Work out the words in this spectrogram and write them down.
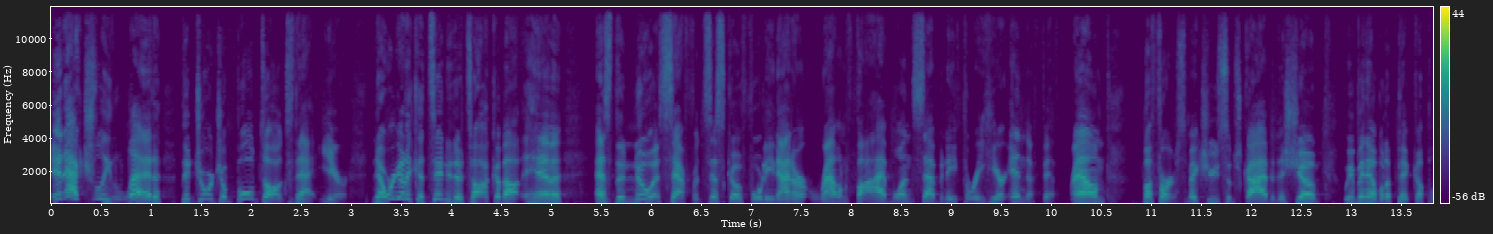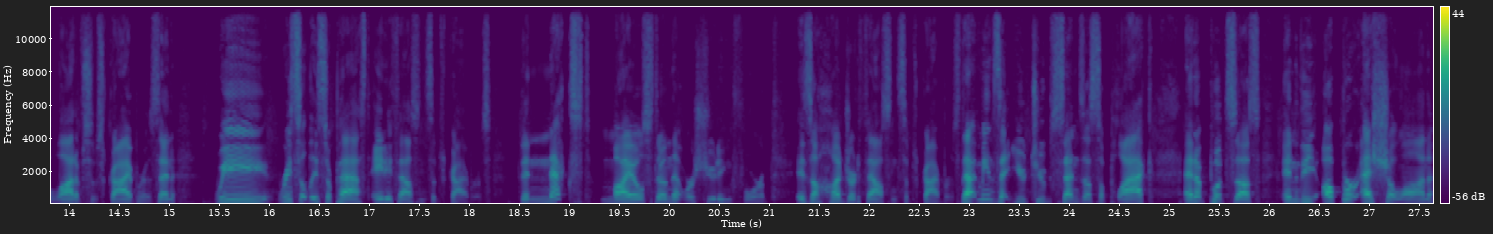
It actually led the Georgia Bulldogs that year. Now we're going to continue to talk about him as the newest San Francisco 49er, round 5, 173 here in the fifth round. But first, make sure you subscribe to the show. We've been able to pick up a lot of subscribers, and we recently surpassed 80,000 subscribers. The next milestone that we're shooting for is 100,000 subscribers. That means that YouTube sends us a plaque and it puts us in the upper echelon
